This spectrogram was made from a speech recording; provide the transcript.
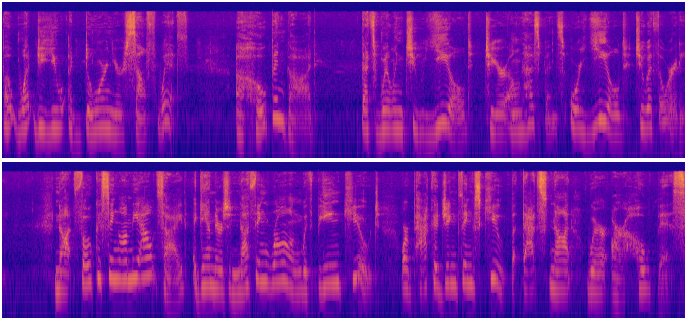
But what do you adorn yourself with? A hope in God that's willing to yield to your own husbands or yield to authority. Not focusing on the outside. Again, there's nothing wrong with being cute or packaging things cute, but that's not where our hope is.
